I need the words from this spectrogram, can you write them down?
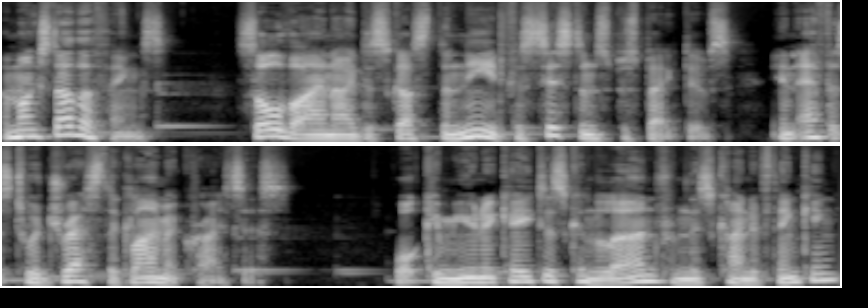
Amongst other things, Solveig and I discussed the need for systems perspectives in efforts to address the climate crisis, what communicators can learn from this kind of thinking,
